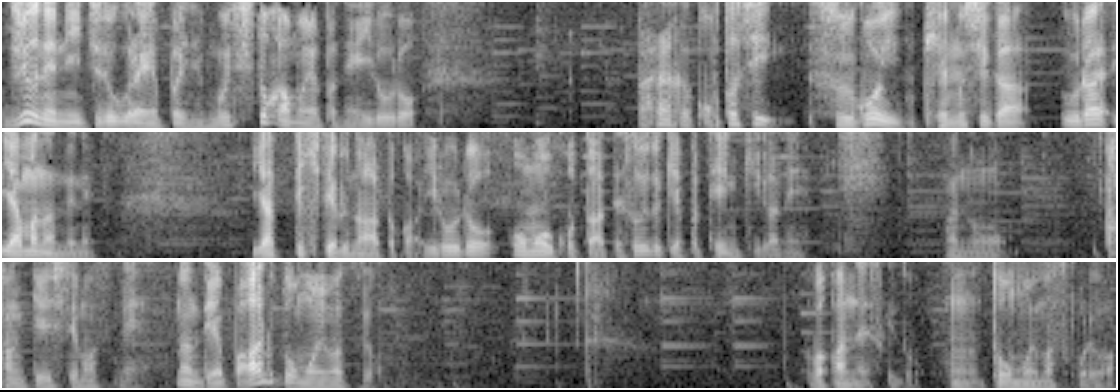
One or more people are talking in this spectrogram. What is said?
10年に一度ぐらいやっぱりね、虫とかもやっぱね、いろいろ、あ、なんか今年、すごい毛虫が、裏山なんでね、やってきてるなとか、いろいろ思うことあって、そういう時やっぱ天気がね、あの、関係してますね。なんでやっぱあると思いますよ。わかんないですけど、うん、と思います、これは。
